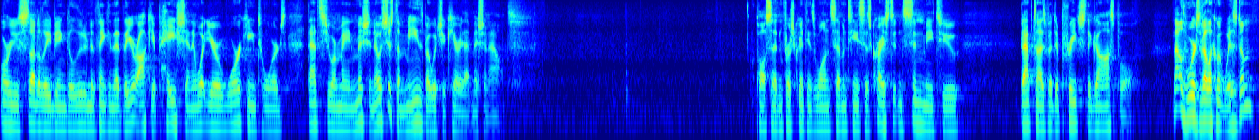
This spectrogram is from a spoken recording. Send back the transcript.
Or are you subtly being deluded into thinking that your occupation and what you're working towards, that's your main mission? No, it's just the means by which you carry that mission out. Paul said in 1 Corinthians 1 17, he says, Christ didn't send me to baptize, but to preach the gospel. Not with words of eloquent wisdom,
